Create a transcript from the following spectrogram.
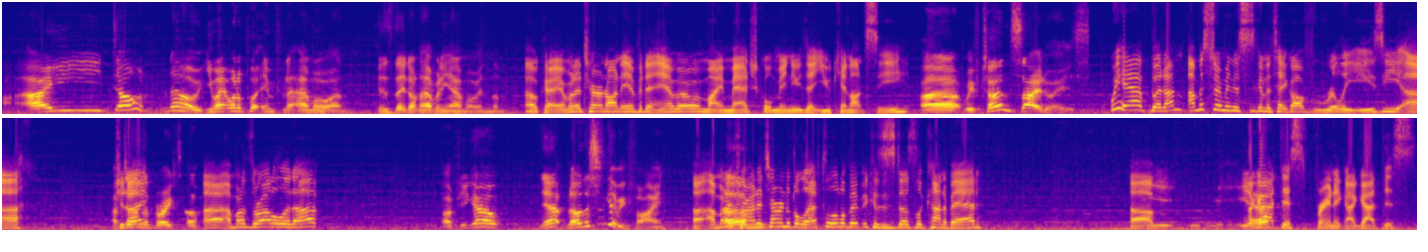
I don't know. You might want to put infinite ammo on because they don't have any ammo in them. Okay, I'm gonna turn on infinite ammo in my magical menu that you cannot see. Uh, we've turned sideways. We have, but I'm, I'm assuming this is gonna take off really easy. Uh, I Should turned I- the brakes off. uh, I'm gonna throttle it up. off you go. Yep. No, this is gonna be fine. Uh, I'm gonna try to Um, turn to the left a little bit because this does look kind of bad. Um, yeah. I got this, Frantic. I got this.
